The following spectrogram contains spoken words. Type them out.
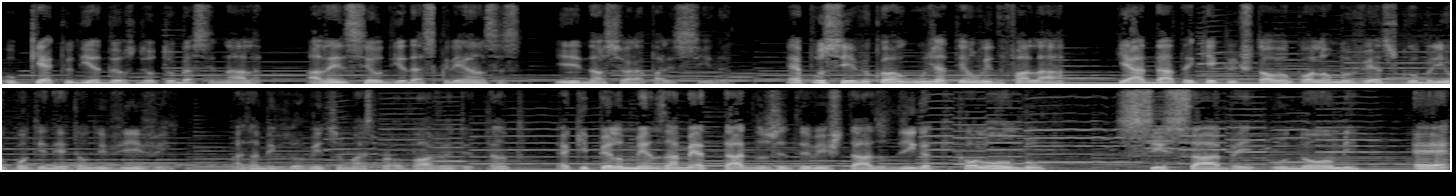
o que é que o dia 12 de outubro assinala além de ser o dia das crianças e Nossa Senhora Aparecida. É possível que alguns já tenham ouvido falar que é a data em que Cristóvão Colombo veio descobrir o continente onde vivem. Mas, amigos ouvintes, o mais provável, entretanto, é que pelo menos a metade dos entrevistados diga que Colombo, se sabem o nome, é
